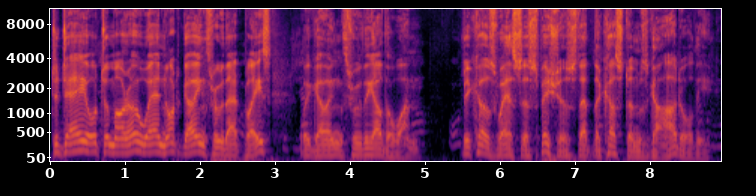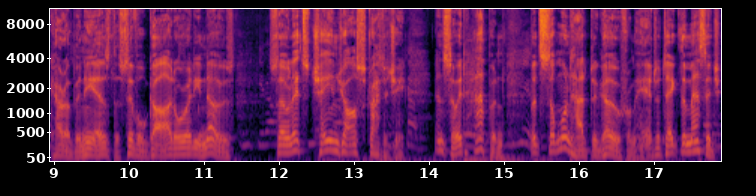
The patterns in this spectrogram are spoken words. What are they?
Today or tomorrow, we're not going through that place, we're going through the other one. Because we're suspicious that the customs guard or the carabineers, the civil guard, already knows. So let's change our strategy. And so it happened, but someone had to go from here to take the message.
